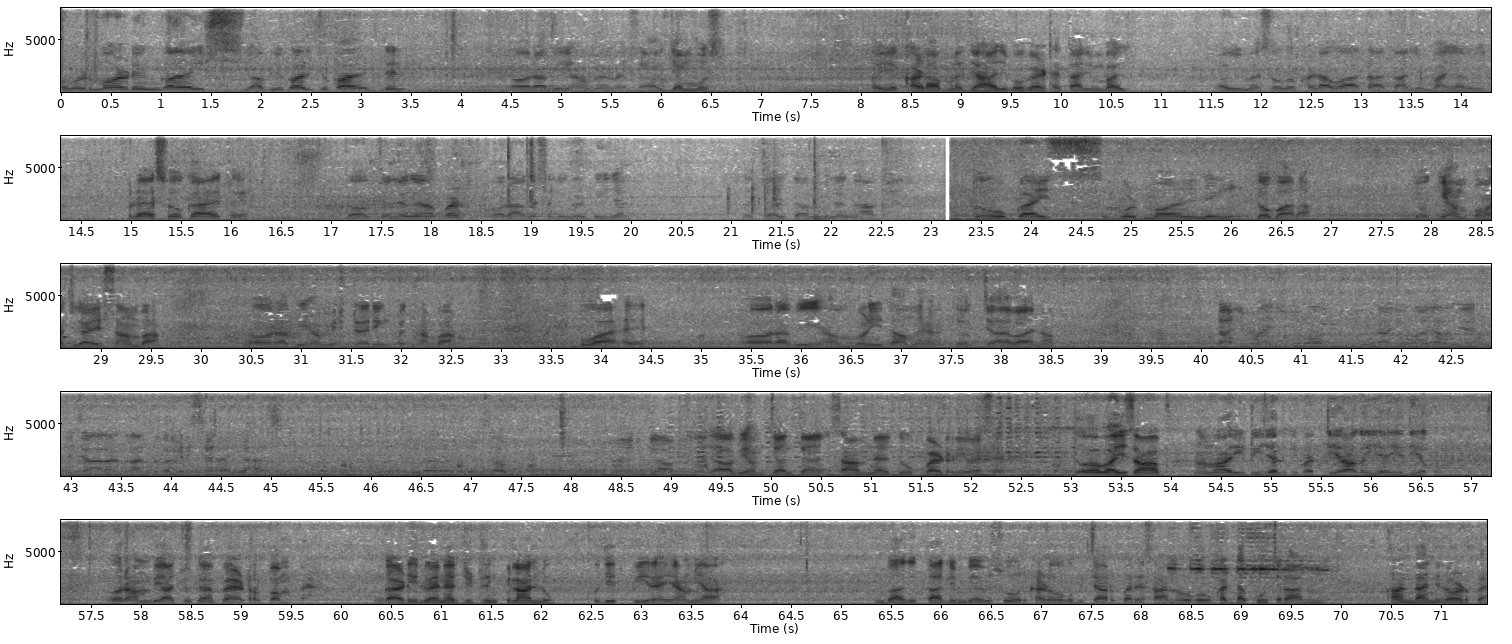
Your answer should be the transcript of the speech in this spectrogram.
गुड मॉर्निंग गाइस, अब निकाल चुका है एक दिन। और अभी हमें भाई साहब जम्मू और ये खड़ा अपना जहाज़ वो बैठे तालिम भाई। अभी मैं सो कर खड़ा हुआ था, तालिम भाई अभी फ्रेश होकर आए थे। तो अब चले गए यहाँ पर। और आगे चलेंगे डीजल तो चलते हम मिलेंगे आगे। तो गाइस गुड मॉर्निंग दोबारा, क्योंकि हम पहुँच गए सांबा, और अभी हम स्टेयरिंग पे थांबा हुआ है, और अभी हम मुणीदा में हैं क्योंकि चाय वाय ना अभी हम चलते हैं, सामने धूप पड़ रही है वैसे। तो भाई साहब, हमारी डीजल की बत्ती आ गई है, ये देखो। और हम भी आ चुके हैं, पेट्रोल पंप पे। गाड़ी लो, एनर्जी ड्रिंक पिला लूँ, खुद ही पी रहे हैं हम यहाँ बाकी तालीम भी अभी शोर खड़े हो गए, बेचार परेशान हो वो खड्डा कूच रहा खानदानी रोड पे।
